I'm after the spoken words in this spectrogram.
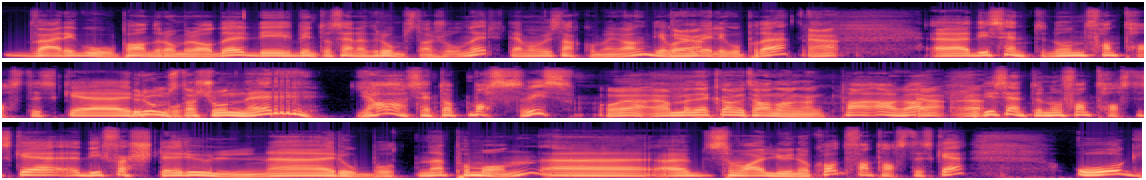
være gode på andre områder. De begynte å sende opp romstasjoner, det må vi snakke om en gang. De var Ja. veldig gode på det. Ja. Eh, De sendte noen fantastiske Romstasjoner? Ja, sendte opp massevis. Oh, ja, ja, men det kan vi ta en annen gang. Ta en annen gang. De sendte noen fantastiske De første rullende robotene på månen, eh, som var Lunocod. Fantastiske. Og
